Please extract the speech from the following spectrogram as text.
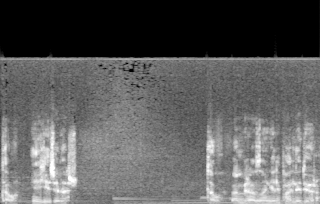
Tamam. iyi geceler. Tamam. Ben birazdan gelip hallediyorum.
